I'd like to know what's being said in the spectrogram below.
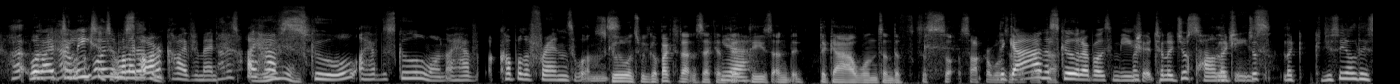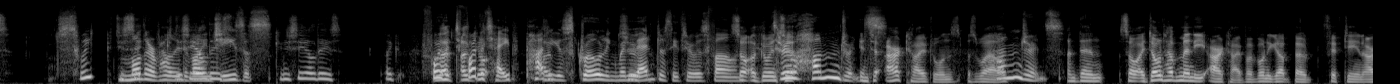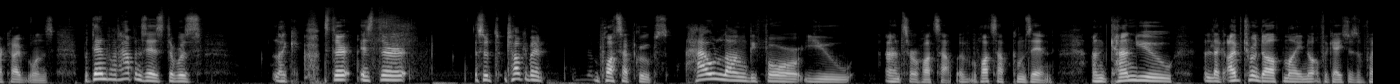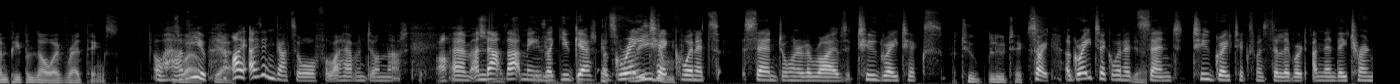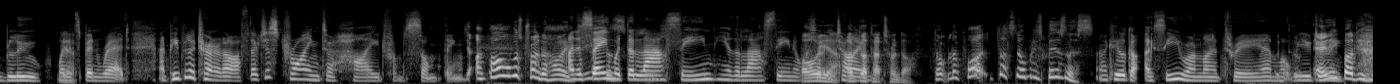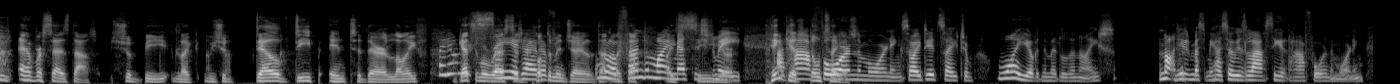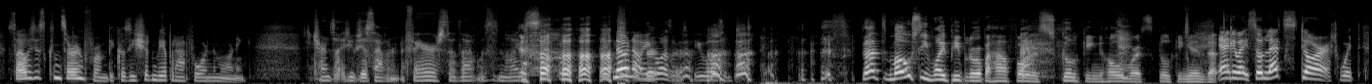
How- Well, like, I've how- deleted. Well, I've archived them. In. I have school. I have the school one. I have a couple of friends ones. School ones. We'll go back to that in a second. Th- Yeah. These and the, the GA ones and the, the so- soccer ones. The and GA like and the that. school are both Like, muted. can I just apologies? like just like? Can you see all these? Sweet Can you see- Mother of Holy you see all Divine? Jesus. Can you see all these? Like For the for the tape, Paddy I'll- is scrolling to- relentlessly through his phone. So I'll go through hundreds, into archived ones as well. hundreds. And then, so I don't have many archived. I've only got about fifteen archived ones. But then, what happens is there was, like, is there is there? So t- talk about WhatsApp groups. How long before you answer WhatsApp if WhatsApp comes in, and can you like? I've turned off my notifications of when people know I've read things. Oh, have well, you? yeah. I, I think that's awful. I haven't done that. Ah, um, and that, that it's- means like you get a grey freedom. tick when it's sent or when it arrives, two grey ticks. Two blue ticks. Sorry, a grey tick when it's Yeah. sent, two grey ticks when it's delivered, and then they turn blue when Yeah. it's been read. And people who turn it off, they're just trying to hide from something. I'm always trying to hide. and the same with the Christ. last scene, you know, the last scene of a Oh certain yeah, time. I've got that turned off. Don't look what. That's nobody's business. And people go, I see you were online at 3 a.m. What were you doing? Anybody who ever says that should be like we should delve deep into their life, I don't get them arrested, put of- them in jail. Well, that, a like friend that. of mine I messaged me at half four in the morning. So I did say to him, "Why are you up in the middle of the night?" Not he didn't message me. So saw his last seen at half four in the morning. So I was just concerned for him because he shouldn't be up at half four in the morning. It turns out he was just having an affair, so that was nice. no, no, he wasn't. He wasn't. That's mostly why people are up at half four, is skulking home or skulking in. That Anyway, so let's start with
